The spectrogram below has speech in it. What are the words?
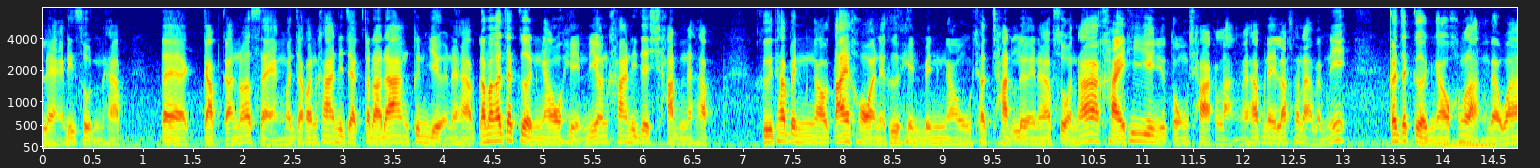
แรงที่สุดนะครับแต่กลับกันว่าแสงมันจะค่อนข้างที่จะกระด้างขึ้นเยอะนะครับ แล้วมันก็จะเกิดเงาเห็นที่ค่อนข้างที่จะชัดนะครับ คือถ้าเป็นเงาใต้คอเนี่ยคือเห็นเป็นเงาชัดๆเลยนะครับ ส่วนถ้าใครที่ยืนอยู่ตรงฉากหลังนะครับ ในลักษณะแบบนี้ก็จะเกิดเงาข้างหลังแบบว่า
